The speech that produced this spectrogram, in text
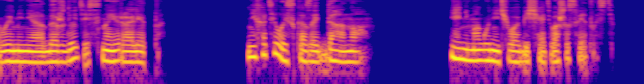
Вы меня дождетесь на Иролетто? Не хотелось сказать «да», но... Я не могу ничего обещать, ваша светлость.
